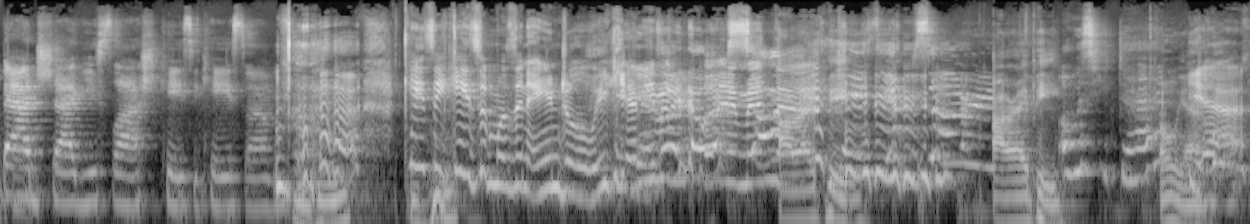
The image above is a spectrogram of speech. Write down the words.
Bad Shaggy slash Casey Kasem. Casey Kasem was an angel. We can't Yes, even know, put I'm him in there. R.I.P. Sorry. R.I.P. Oh, is he dead? Oh yeah. Yeah.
